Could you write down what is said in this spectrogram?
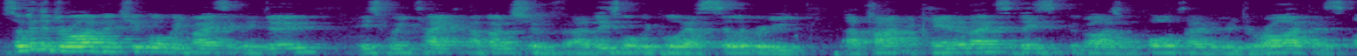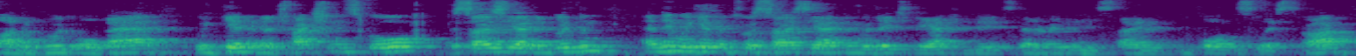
So with the derived metric, what we basically do is we take a bunch of, uh, these are what we call our celebrity uh, partner candidates. So these guys were qualitatively derived as either good or bad. We get an attraction score associated with them, and then we get them to associate them with each of the attributes that are in the stated importance list, right?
